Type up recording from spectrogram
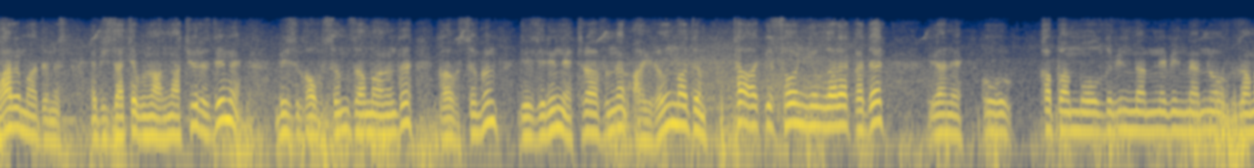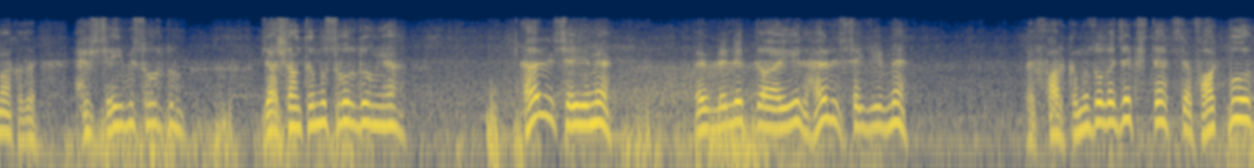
varmadınız. E biz zaten bunu anlatıyoruz değil mi? Biz Gavsım zamanında Gavsım'ın dizinin etrafından ayrılmadım. Ta ki son yıllara kadar yani o kapanma oldu bilmem ne bilmem ne oldu zaman kadar. Her şeyimi sordum. Yaşantımı sordum ya. Her şeyimi. Evlilik dahil her şeyimi. E farkımız olacak işte. İşte fark bu.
